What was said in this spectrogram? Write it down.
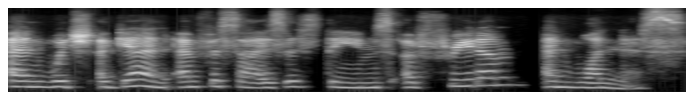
and which again emphasizes themes of freedom and oneness.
